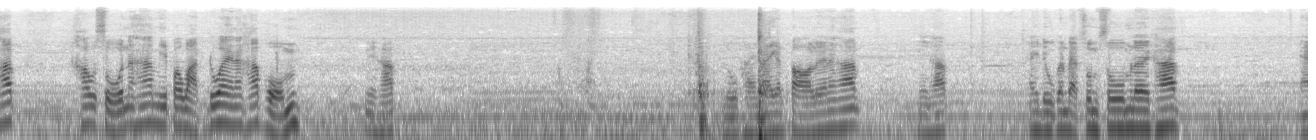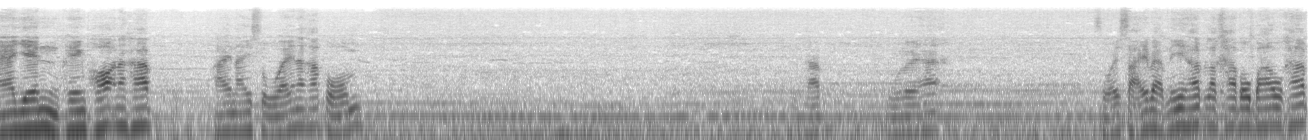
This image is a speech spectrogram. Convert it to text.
ครับ เข้าศูนย์นะฮะ มีประวัติด้วยนะครับผม นี่ครับ ดูภายในกันต่อเลยนะครับ นี่ครับ ให้ดูกันแบบซูมๆเลยครับ แอร์เย็น เพลงเพาะนะครับ ภายในสวยนะครับผมครับ ดูเลยฮะ สวยใสแบบนี้ครับ ราคาเบาๆครับ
